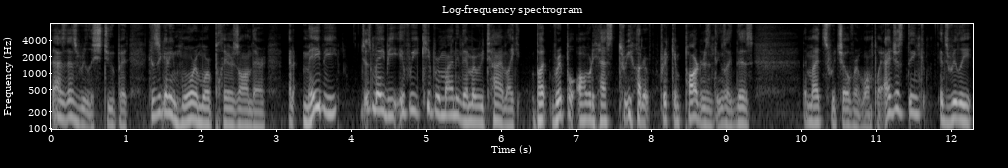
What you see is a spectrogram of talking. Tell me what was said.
That's that's really stupid because they're getting more and more players on there. And maybe just maybe if we keep reminding them every time like but ripple already has 300 freaking partners and things like this they might switch over at one point. I just think it's really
